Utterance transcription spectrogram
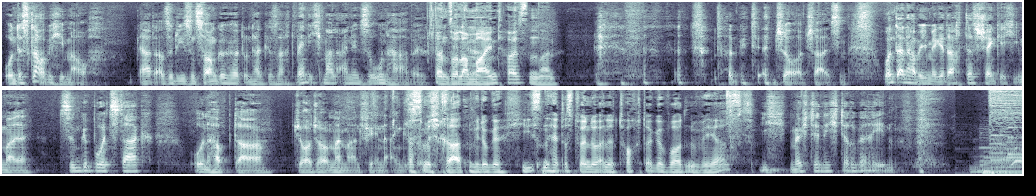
Und das glaube ich ihm auch. Er hat also diesen Song gehört und hat gesagt, wenn ich mal einen Sohn habe. Dann soll er Mind heißen? Nein. dann wird er George heißen. Und dann habe ich mir gedacht, das schenke ich ihm mal zum Geburtstag und habe da Georgia und mein Mann für ihn eingesetzt. Lass mich raten, wie du gehießen hättest, wenn du eine Tochter geworden wärst? Ich möchte nicht darüber reden.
